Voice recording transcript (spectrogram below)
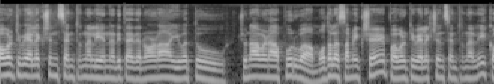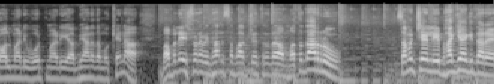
ಪವರ್ ಟಿವಿ ಎಲೆಕ್ಷನ್ ಸೆಂಟರ್ನಲ್ಲಿ ಏನು ನಡೀತಾ ಇದೆ ನೋಡೋಣ. ಇವತ್ತು ಚುನಾವಣಾ ಪೂರ್ವ ಮೊದಲ ಸಮೀಕ್ಷೆ. ಪವರ್ ಟಿವಿ ಎಲೆಕ್ಷನ್ ಸೆಂಟರ್ನಲ್ಲಿ ಕಾಲ್ ಮಾಡಿ ವೋಟ್ ಮಾಡಿ ಅಭಿಯಾನದ ಮುಖೇನ ಬಬಲೇಶ್ವರ ವಿಧಾನಸಭಾ ಕ್ಷೇತ್ರದ ಮತದಾರರು ಸಮೀಕ್ಷೆಯಲ್ಲಿ ಭಾಗಿಯಾಗಿದ್ದಾರೆ.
